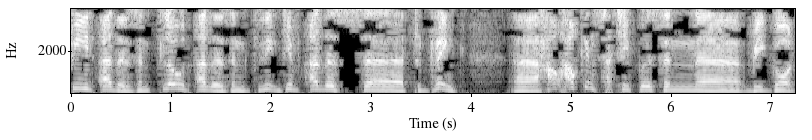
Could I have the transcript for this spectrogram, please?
feed others and clothe others and give others uh, to drink uh, how, how can such a person uh, be God?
